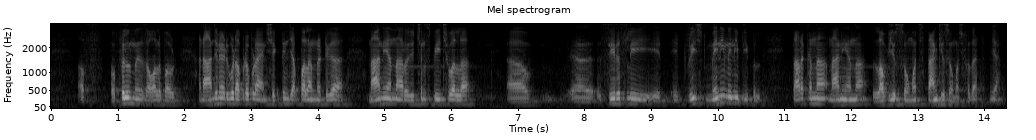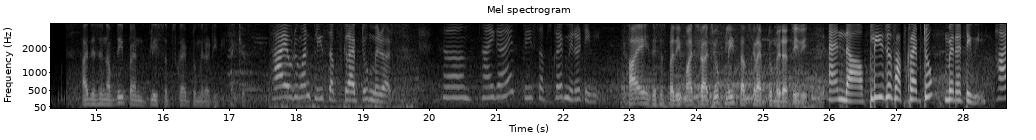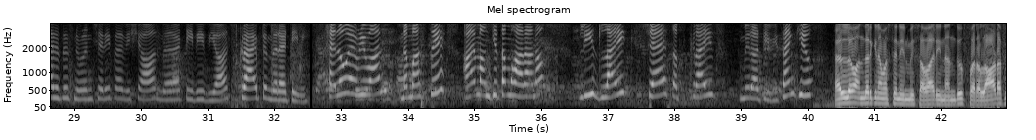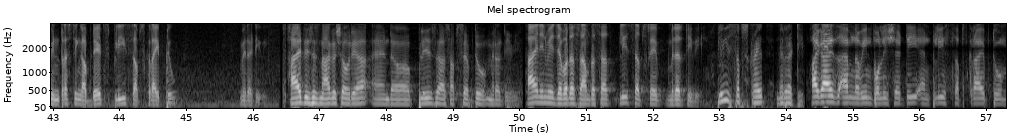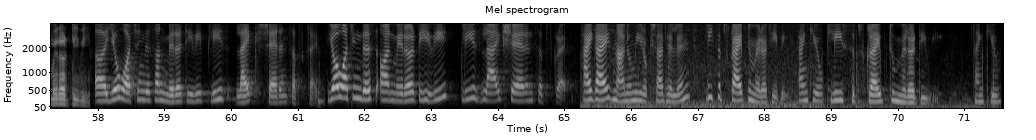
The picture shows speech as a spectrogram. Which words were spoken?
film is all about and ఆంజనేయుడు కూడా అప్పుడప్పుడు ఆయన శక్తిని చెప్పాలన్నట్టుగా నాని అన్న ఆ రోజు ఇచ్చిన స్పీచ్ వల్ల seriously it reached many many people Tarakanna, Naniyanna, love you so much. Thank you so much for that. Yeah. Hi, this is Navdeep and please subscribe to Mirror TV. Thank you. Hi everyone, please subscribe to Mirrors. Uh, hi guys, please subscribe Mirror TV. Hi, this is Pradeep Machraju. Please subscribe to Mirror TV. And uh, please do subscribe to Mirror TV. Hi, this is Noorun Sharif. I wish you all Mirror TV viewers. Subscribe to Mirror TV. Hello everyone. Namaste. I am Ankita Maharana. Please like, share, subscribe Mirror TV. Thank you. Hello అందరికీ నమస్తే. నేను మీ Savari Nandu. For a lot of interesting updates please subscribe to Mira TV. Hi, this is Naga and uh, please uh, subscribe to Mirror TV. Hi, Ninmi Jabardast Ramprasad. Please subscribe Mirror TV. Please subscribe Mirror TV. Hi guys, I'm Naveen Polishetty and please subscribe to Mirror TV. Uh, you're watching this on Mirror TV. Please like, share and subscribe. You're watching this on Mirror TV. Please like, share and subscribe. Hi guys, Nanumi Rukshad Hillen. Please subscribe to Mirror TV. Thank you. Please subscribe to Mirror TV. Thank you.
